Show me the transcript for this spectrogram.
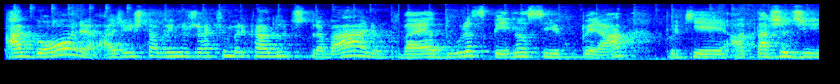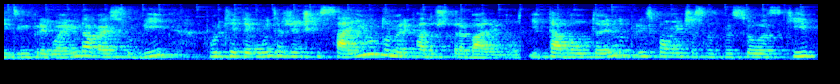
Agora, a gente está vendo já que o mercado de trabalho vai a duras penas se recuperar, porque a taxa de desemprego ainda vai subir, porque tem muita gente que saiu do mercado de trabalho e está voltando, principalmente essas pessoas que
